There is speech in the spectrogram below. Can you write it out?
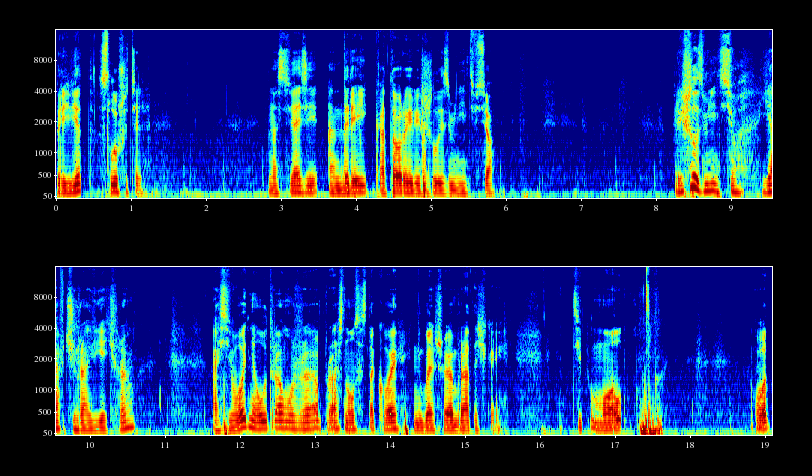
Привет, слушатель. На связи Андрей, который решил изменить все. Решил изменить все. Я вчера вечером, а сегодня утром уже проснулся с такой небольшой обраточкой. Типа, мол, вот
